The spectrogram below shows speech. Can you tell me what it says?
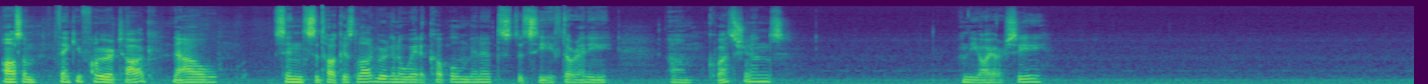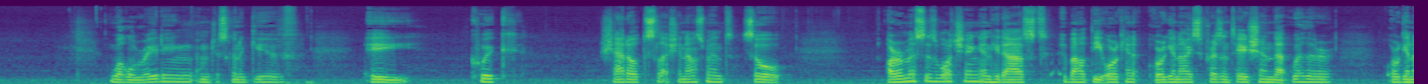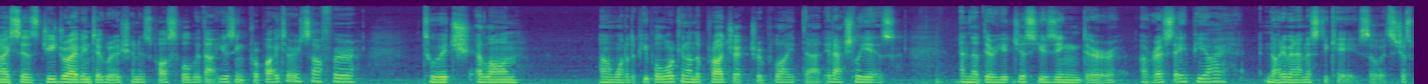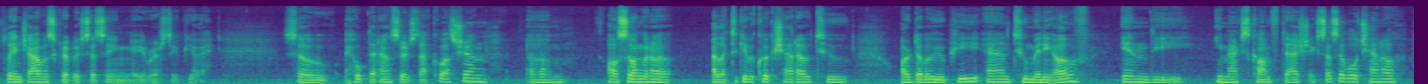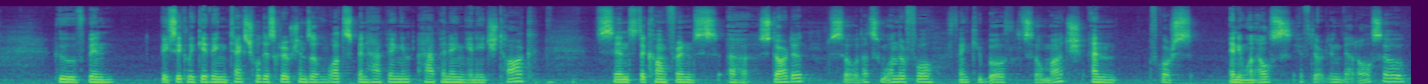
Awesome. Thank you for your talk. Now, since the talk is live, we're going to wait a couple minutes to see if there are any um, questions in the IRC. While waiting, I'm just going to give a quick shout out slash announcement. So Aramis is watching and he'd asked about the organ- organice presentation that whether organice's G Drive integration is possible without using proprietary software, to which Alain, uh, one of the people working on the project, replied that it actually is, and that they're just using their REST API, not even an SDK. So it's just plain JavaScript accessing a REST API. So I hope that answers that question. Um, also, I'm gonna I'd like to give a quick shout out to RWP and too many of in the emacsconf-accessible channel who've been basically giving textual descriptions of what's been happening happening in each talk since the conference uh, started. So that's wonderful. Thank you both so much, and of course anyone else if they're doing that also.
